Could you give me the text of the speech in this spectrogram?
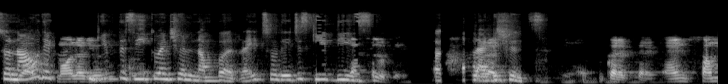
So now yeah, they give units. the sequential number right? So they just keep these Absolutely. Uh, small additions. Correct correct. And some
